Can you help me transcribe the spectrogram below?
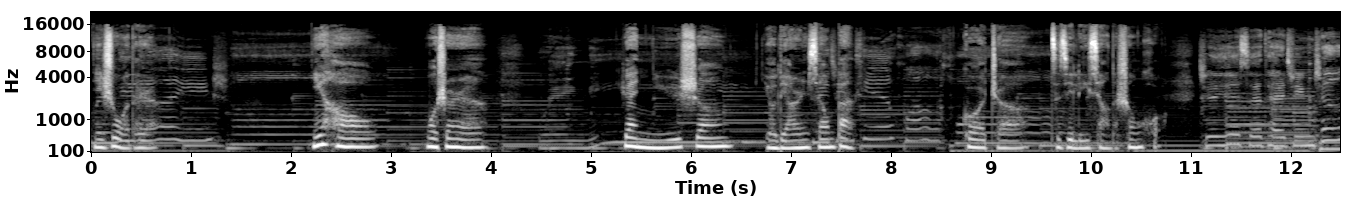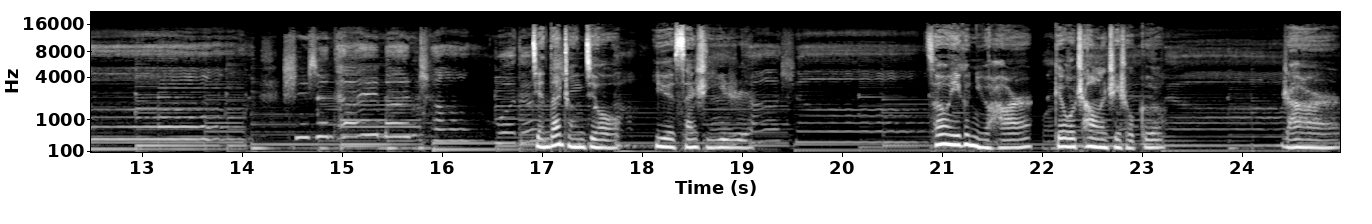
你是我的人。你好，陌生人。愿你余生有良人相伴。”过着自己理想的生活。简单成就一月三十一日，曾有一个女孩给我唱了这首歌，然而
